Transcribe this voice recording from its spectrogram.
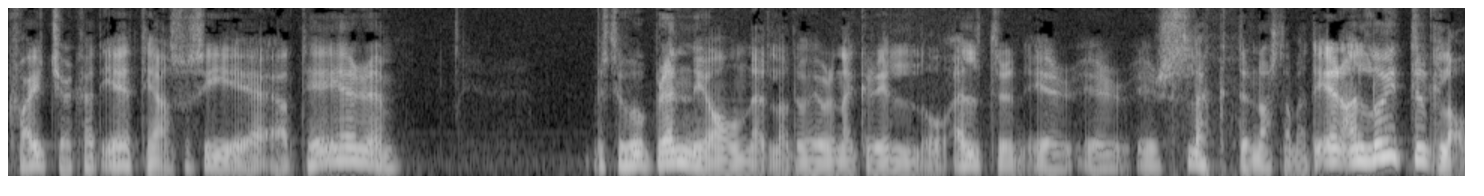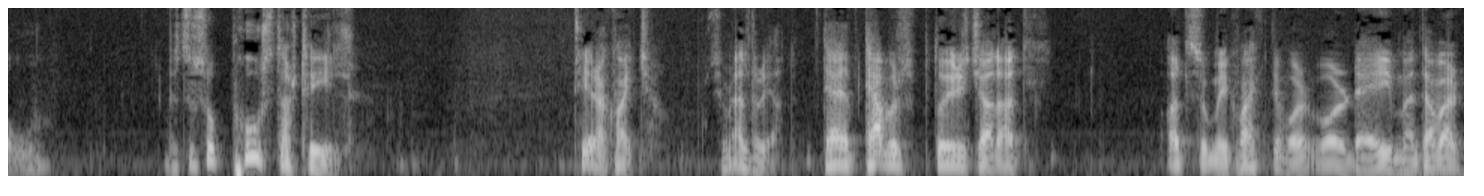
kveitjar, hva er det? Så sier jeg at det er... Um, hvis du har brenn i ovnen, eller du har en grill, og eldren er, er, er sløkter nesten, men det er en løyter glow. Hvis du så postar til, til er kveitja, som eldre gjør. Det, det var, du er ikke at alt, som er kveitja var, var det, men det var,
